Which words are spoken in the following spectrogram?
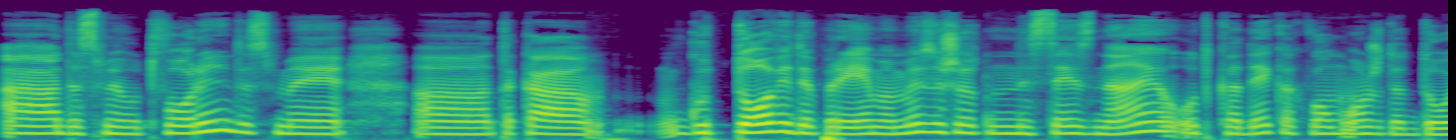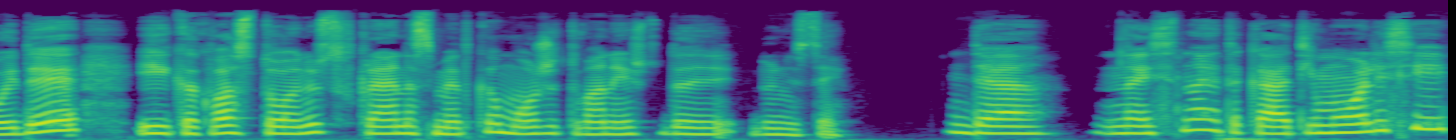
а да сме отворени, да сме а, така готови да приемаме, защото не се знае откъде какво може да дойде и каква стойност в крайна сметка може това нещо да донесе. Да, наистина е така. Ти моля ли си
